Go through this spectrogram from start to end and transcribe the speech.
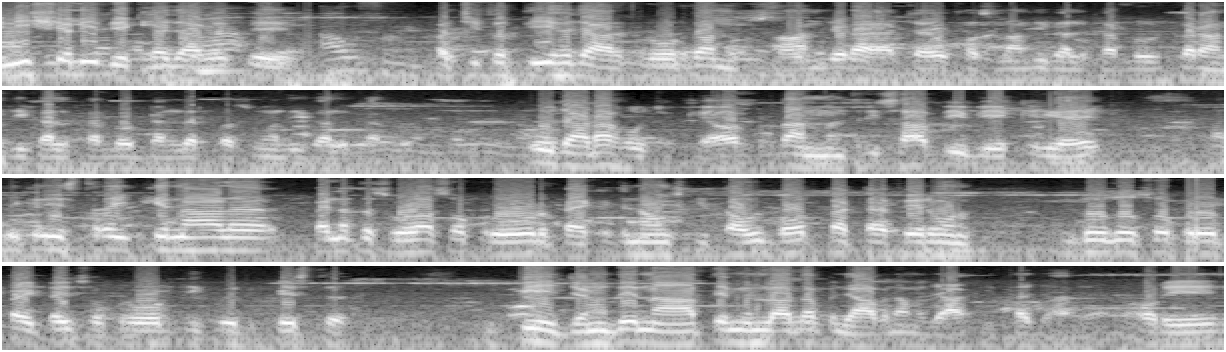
ਇਨੀਸ਼ੀਅਲੀ ਦੇਖਿਆ ਜਾਵੇ ਤੇ 25 ਤੋਂ 30 ਹਜ਼ਾਰ ਕਰੋੜ ਦਾ ਨੁਕਸਾਨ ਜਿਹੜਾ ਹੈ, ਚਾਹੇ ਉਹ ਫਸਲਾਂ ਦੀ ਗੱਲ ਕਰ ਲਓ, ਘਰਾਂ ਦੀ ਗੱਲ ਕਰ ਲਓ, ਡੰਗਰ ਪਸ਼ੂਆਂ ਦੀ ਗੱਲ ਕਰ ਲਓ, ਉਹ ਜ਼ਿਆਦਾ ਹੋ ਚੁੱਕਿਆ। ਔਰ ਪ੍ਰਧਾਨ ਮੰਤਰੀ ਸਾਹਿਬ ਵੀ ਵੇਖ ਕੇ ਗਏ ਲੇਕਿਨ ਇਸ ਤਰੀਕੇ ਨਾਲ ਪਹਿਲਾਂ ਤਾਂ 1600 ਕਰੋੜ ਪੈਕੇਜ ਅਨਾਉਂਸ ਕੀਤਾ, ਉਹ ਵੀ ਬਹੁਤ ਘੱਟ ਹੈ। ਫਿਰ ਹੁਣ 2-200 ਕਰੋੜ 250 ਕਰੋੜ ਦੀ ਕੋਈ ਕਿਸ਼ਤ ਭੇਜਣ ਦੇ ਨਾਂ ਤੇ ਮੈਨੂੰ ਲੱਗਦਾ ਪੰਜਾਬ ਨਾਲ ਮਜ਼ਾਕ ਕੀਤਾ ਜਾ ਰਿਹਾ ਔਰ ਇਹ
